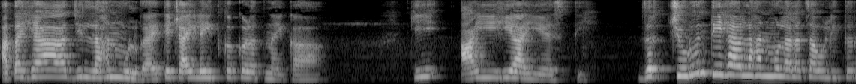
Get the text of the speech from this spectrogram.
आता ह्या जी लहान मुलगा आहे त्याच्या आईला इतकं कळत नाही का? की आई ही आई असती. जर चिडून ती ह्या लहान मुलाला चावली तर?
